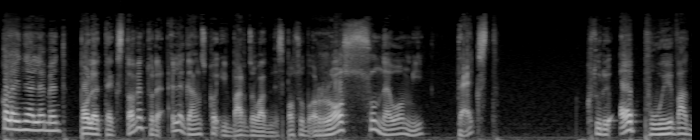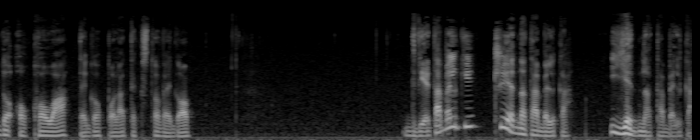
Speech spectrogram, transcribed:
Kolejny element, pole tekstowe, które elegancko i w bardzo ładny sposób rozsunęło mi tekst, który opływa dookoła tego pola tekstowego. Dwie tabelki czy jedna tabelka? Jedna tabelka.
